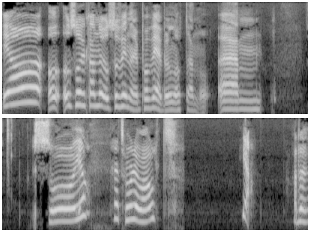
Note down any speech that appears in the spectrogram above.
Ja, og, og så kan du også finne det på vebjørn.no. Um, så ja, jeg tror det var alt. Ja. Ha det.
